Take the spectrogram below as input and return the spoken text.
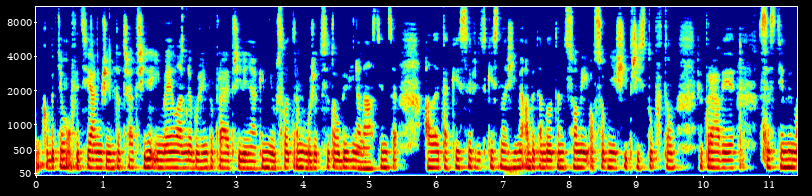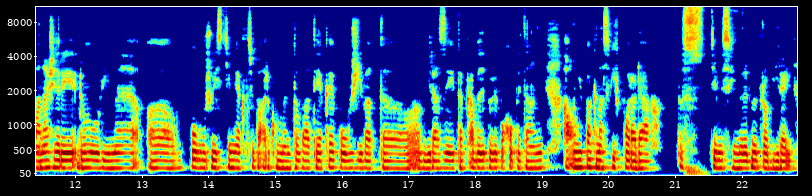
jako těm oficiálním, že jim to třeba přijde e-mailem nebo že jim to právě přijde nějakým newsletterem nebo že to se to objeví na nástěnce, ale taky se vždycky snažíme, aby tam byl ten co nejosobnější přístup v tom, že právě se s těmi manažery domluvíme, pomůžu s tím, jak třeba argumentovat, jaké používat výrazy, tak aby byly pochopitelní a oni pak na svých poradách to s těmi svými lidmi probírají.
